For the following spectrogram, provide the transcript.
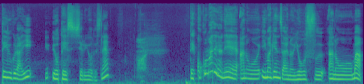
ていうぐらい予定してるようですね。はい、でここまでがねあの今現在の様子あのまあ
